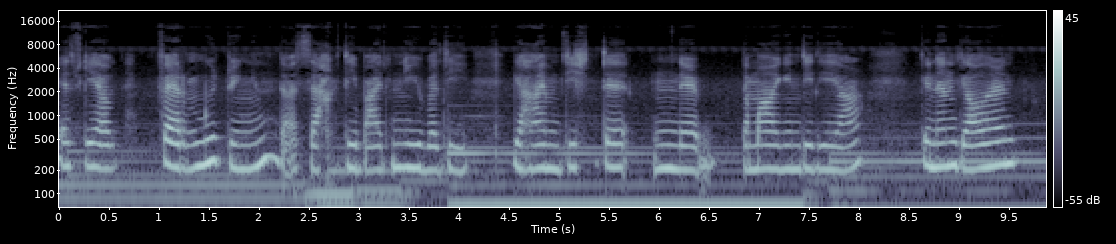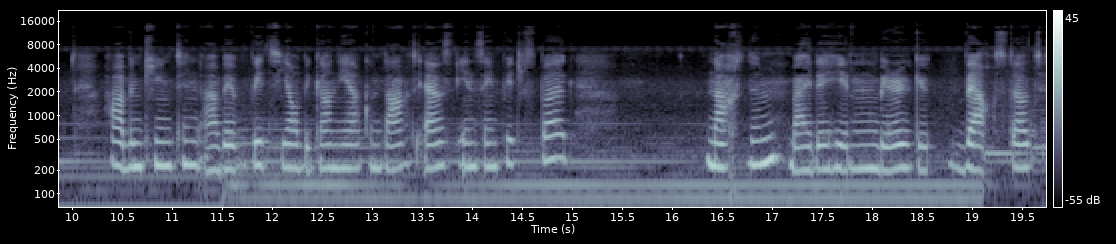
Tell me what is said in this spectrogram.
Es gibt Vermutungen, dass sich die beiden über die Geheimdienste der damaligen DDR kennengelernt haben könnten, aber offiziell begann ihr Kontakt erst in St. Petersburg, nachdem beide Herren Büro gewechselt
